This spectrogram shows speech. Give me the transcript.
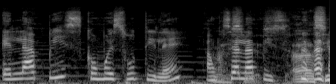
el lápiz, cómo es útil, ¿eh? Aunque sea lápiz. es, así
